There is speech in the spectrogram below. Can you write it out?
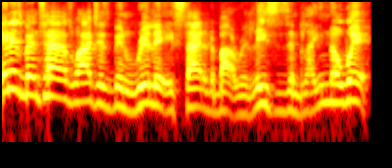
And there's been times where I just been really excited about releases and be like, you know what?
